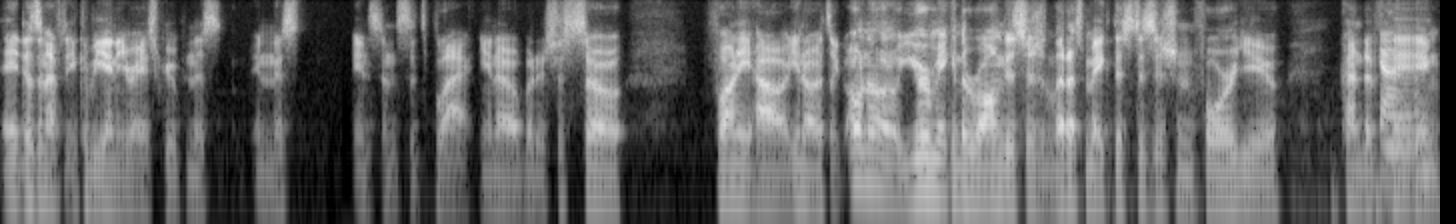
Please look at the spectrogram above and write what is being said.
it doesn't have to it could be any race group in this in this instance it's black, you know, but it's just so funny how, you know, it's like, oh no, no, you're making the wrong decision. Let us make this decision for you kind of Yeah. thing.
